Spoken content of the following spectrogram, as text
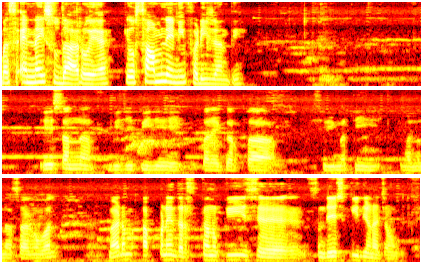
ਬਸ ਇੰਨਾ ਹੀ ਸੁਧਾਰ ਹੋਇਆ ਕਿ ਉਹ ਸਾਹਮਣੇ ਨਹੀਂ ਫੜੀ ਜਾਂਦੀ। ਇਹ ਸਨ ਬੀਜੇਪੀ ਦੇ ਕਾਰਜਕਰਤਾ ਸ਼੍ਰੀਮਤੀ ਵੰਦਨਾ ਸਾਗਵਾਲ ਮੈਡਮ ਆਪਣੇ ਦਰਸ਼ਕਾਂ ਨੂੰ ਕੀ ਸੰਦੇਸ਼ ਕੀ ਦੇਣਾ ਚਾਹੋਗੇ?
